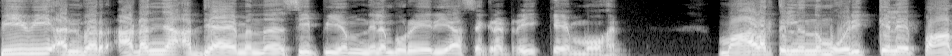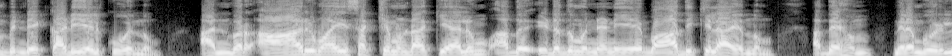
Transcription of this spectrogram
P V Anvar അടഞ്ഞ അധ്യായമെന്ന് C P M Nilambur area secretary K Mohan. മാളത്തിൽ നിന്നും ഒരിക്കലേ പാമ്പിന്റെ കടിയേൽക്കൂ എന്നും അൻവർ ആരുമായി സഖ്യമുണ്ടാക്കിയാലും അത് ഇടതുമുന്നണിയെ ബാധിക്കില്ല എന്നും അദ്ദേഹം നിലമ്പൂരിൽ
